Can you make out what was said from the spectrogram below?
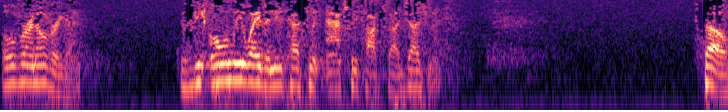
Over and over again. This is the only way the New Testament actually talks about judgment. So,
